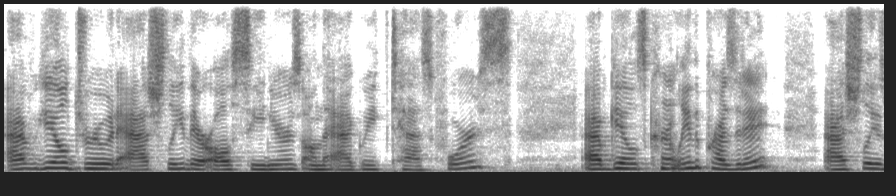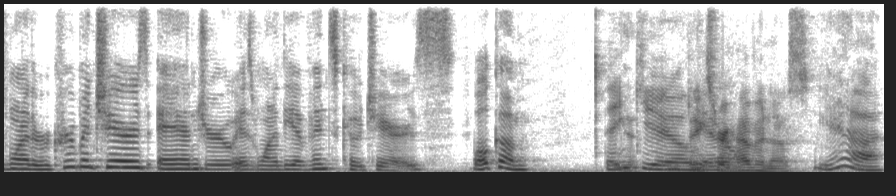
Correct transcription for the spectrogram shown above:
Abigail, Drew, and Ashley. They're all seniors on the Ag Week Task Force. Abigail is currently the president. Ashley is one of the recruitment chairs, and Drew is one of the events co-chairs. Welcome. Thank you. Thanks for having us. Yeah.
